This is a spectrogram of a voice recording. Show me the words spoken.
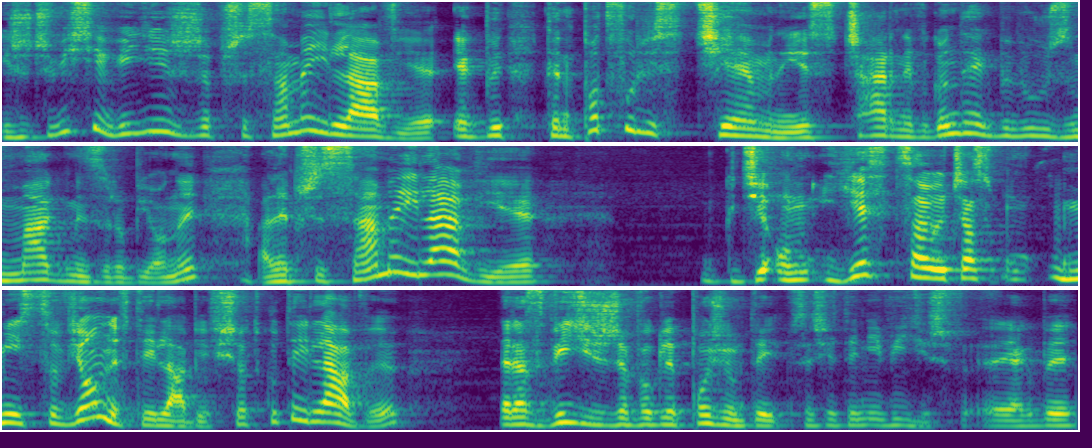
I rzeczywiście widzisz, że przy samej lawie, jakby ten potwór jest ciemny, jest czarny, wygląda jakby był z magmy zrobiony, ale przy samej lawie, gdzie on jest cały czas umiejscowiony w tej lawie, w środku tej lawy, teraz widzisz, że w ogóle poziom tej, w sensie ty nie widzisz, jakby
